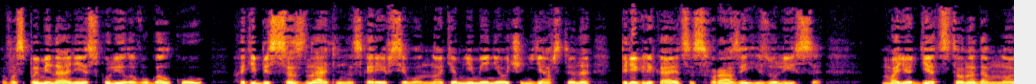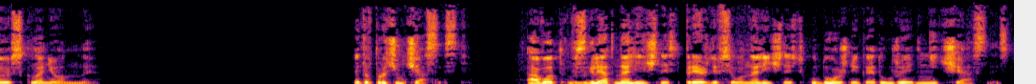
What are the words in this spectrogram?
воспоминание скулило в уголку, хоть и бессознательно, скорее всего, но тем не менее очень явственно перекликается с фразой из Улисса «Мое детство надо мною склоненное». Это, впрочем, частности. А вот взгляд на личность, прежде всего на личность художника, это уже не частность.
